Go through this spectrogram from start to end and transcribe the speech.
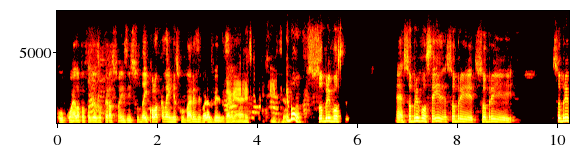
com, ela pra fazer as operações, e isso daí coloca ela em risco várias e várias vezes. Pra sabe? ganhar experiência. E bom, sobre você. É, sobre você. Sobre. Sobre. Sobre.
